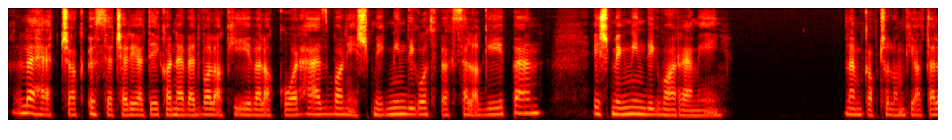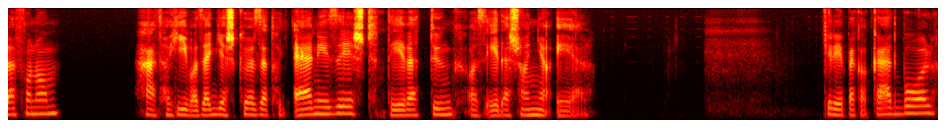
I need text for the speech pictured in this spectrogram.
lehet csak összecserélték a neved valakiével a kórházban, és még mindig ott fekszel a gépen, és még mindig van remény. Nem kapcsolom ki a telefonom. Hát, ha hív az egyes körzet, hogy elnézést, tévedtünk, az édesanyja él. Kilépek a kádból,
